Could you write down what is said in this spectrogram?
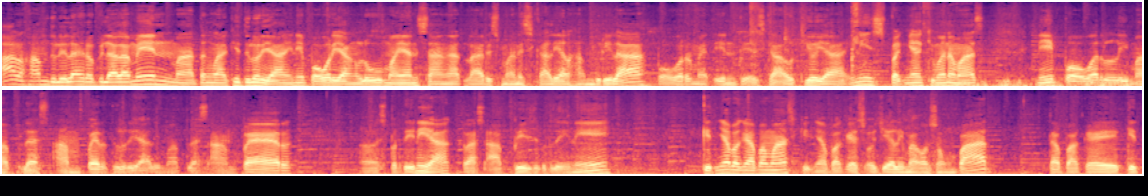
Alhamdulillahirrahmanirrahim Mateng lagi dulur ya. Ini power yang lumayan sangat laris manis sekali Alhamdulillah. Power made in BSK Audio ya. Ini speknya gimana mas? Ini power 15 ampere dulur ya. 15 ampere. Uh, Seperti ini ya Kelas AB seperti ini kitnya pakai apa mas? Kitnya pakai SOC 504 kita pakai kit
